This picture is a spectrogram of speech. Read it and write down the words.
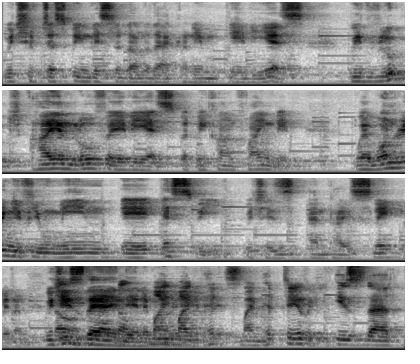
which have just been listed under the acronym AVS. We've looked high and low for AVS, but we can't find it. We're wondering if you mean ASV, which is anti-snake venom, which No, is there no, in the my, NMR my, my pet theory is that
